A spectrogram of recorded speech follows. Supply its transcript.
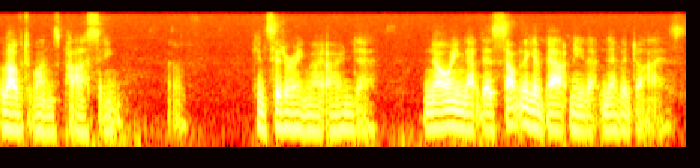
loved ones passing, of considering my own death, knowing that there's something about me that never dies.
